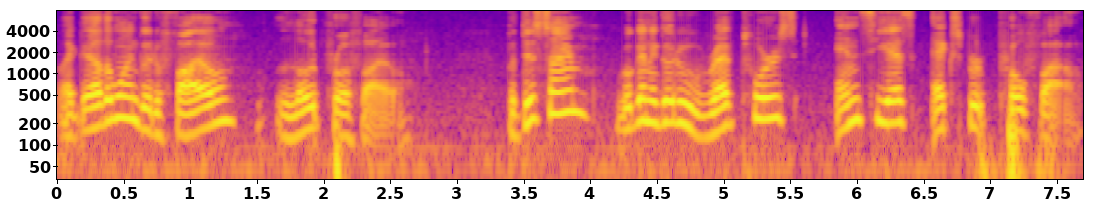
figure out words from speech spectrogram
Like the other one, go to File, Load Profile. But this time, we're going to go to Revtor's NCS Expert Profile.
